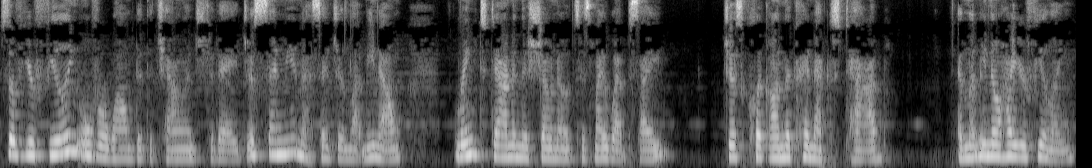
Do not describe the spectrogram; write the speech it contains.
So if you're feeling overwhelmed at the challenge today, just send me a message and let me know. Linked down in the show notes is my website. Just click on the connect tab and let me know how you're feeling.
